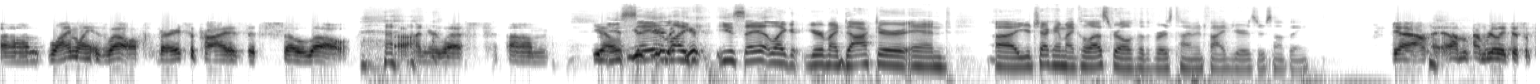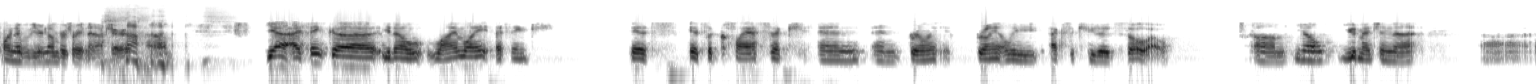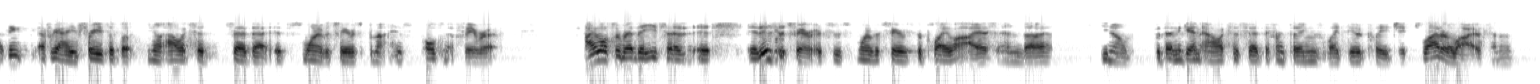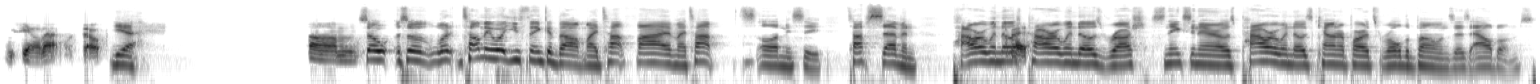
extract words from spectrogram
Um, Limelight as well. Very surprised it's so low uh, on your list. Um, you know, you say you, it like you say it like you're my doctor and uh, you're checking my cholesterol for the first time in five years or something. Yeah, I'm I'm really disappointed with your numbers right now, Jared. Um, yeah, I think uh, you know Limelight. I think it's it's a classic and and brilliant, brilliantly executed solo. Um, you know, you mentioned that. Uh, I think I forgot how you phrased it, but you know, Alex had said that it's one of his favorites, but not his ultimate favorite. I've also read that he said it's it is his favorite. It's one of his favorites to play live, and uh, you know. But then again, Alex has said different things, like they would play Jacob's Ladder live, and we see how that worked out. Yeah. Um. So so what? Tell me what you think about my top five. My top. Oh, let me see. Top seven. Power Windows, okay. Power Windows, Rush, Snakes and Arrows, Power Windows, Counterparts, Roll the Bones as albums.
